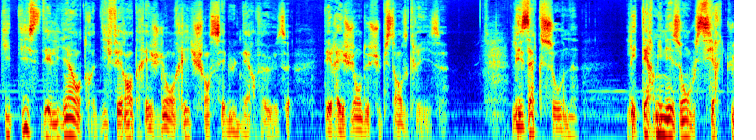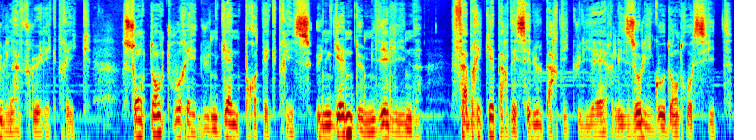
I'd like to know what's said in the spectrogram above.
qui tissent des liens entre différentes régions riches en cellules nerveuses, des régions de substance grise. Les axones, les terminaisons où circule l'influx électrique, sont entourés d'une gaine protectrice, une gaine de myéline, fabriquée par des cellules particulières, les oligodendrocytes,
